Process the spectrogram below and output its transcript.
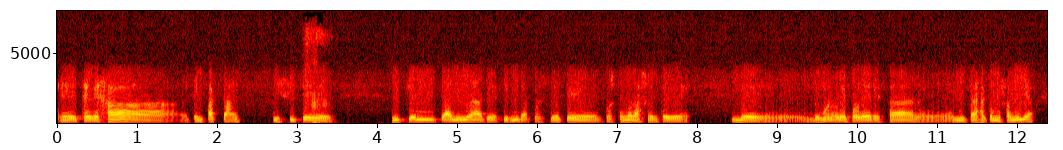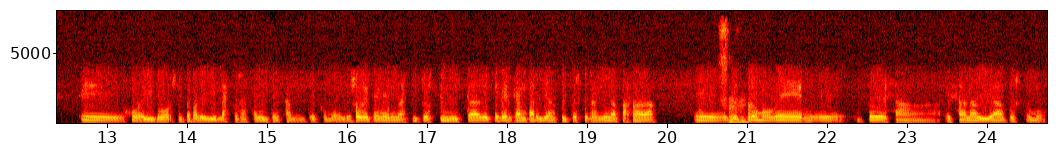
eh, te deja, te impacta, ¿eh? Y sí que sí que te ayuda a decir, mira, pues yo que pues tengo la suerte de, bueno, de poder estar eh, en mi casa con mi familia, eh, joder, digo, soy capaz de vivir las cosas tan intensamente como eso de tener una actitud optimista, de querer cantar villancicos, que es una pasada, eh, de promover eh, toda esa, esa Navidad pues como,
